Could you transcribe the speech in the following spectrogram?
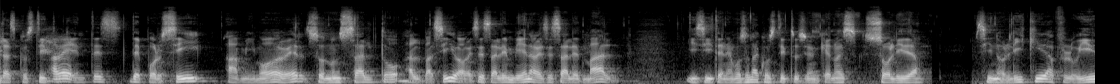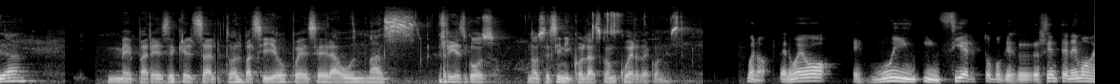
las constituyentes de por sí, a mi modo de ver, son un salto al vacío. A veces salen bien, a veces salen mal. Y si tenemos una constitución que no es sólida, sino líquida, fluida, me parece que el salto al vacío puede ser aún más riesgoso. No sé si Nicolás concuerda con esto. Bueno, de nuevo, es muy incierto porque recién tenemos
